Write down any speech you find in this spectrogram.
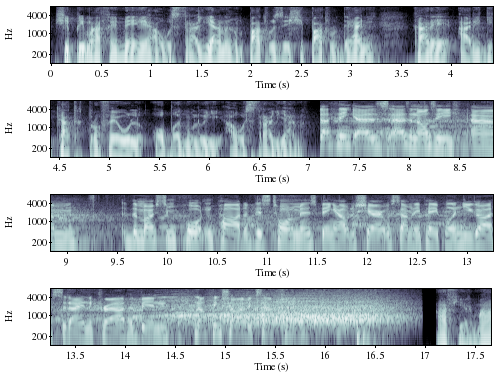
și prima femeie australiană în 44 de ani care a ridicat trofeul Openului australian. I think as, as an Aussie, um, the most important part of this tournament is being able to share it with so many people and you guys today in the crowd have been nothing shy of exceptional. Afirma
